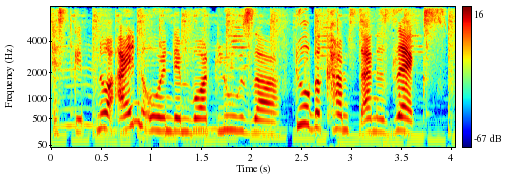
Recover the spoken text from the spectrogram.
Es gibt nur ein O in dem Wort Loser. Du bekommst eine 6.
